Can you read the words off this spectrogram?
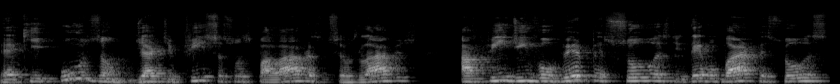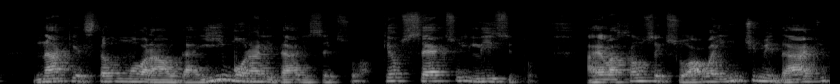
é, que usam de artifício as suas palavras, os seus lábios, a fim de envolver pessoas, de derrubar pessoas na questão moral, da imoralidade sexual, que é o sexo ilícito a relação sexual, a intimidade,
